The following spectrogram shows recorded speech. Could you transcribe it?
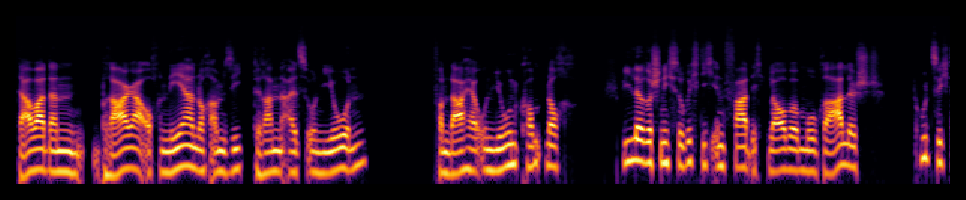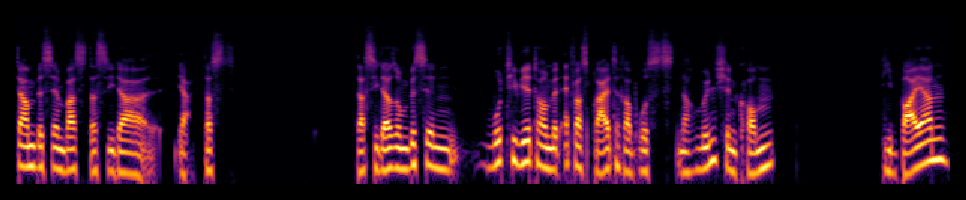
da war dann Braga auch näher noch am Sieg dran als Union. Von daher, Union kommt noch spielerisch nicht so richtig in Fahrt. Ich glaube, moralisch tut sich da ein bisschen was, dass sie da, ja, das dass sie da so ein bisschen motivierter und mit etwas breiterer Brust nach München kommen. Die Bayern,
